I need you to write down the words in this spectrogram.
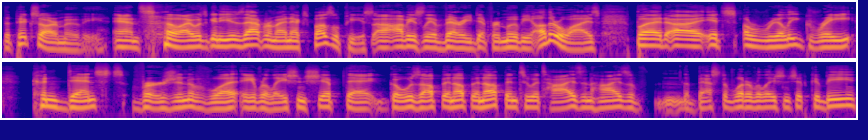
the Pixar movie. And so I was going to use that for my next puzzle piece. Uh, obviously, a very different movie otherwise, but uh, it's a really great condensed version of what a relationship that goes up and up and up into its highs and highs of the best of what a relationship could be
